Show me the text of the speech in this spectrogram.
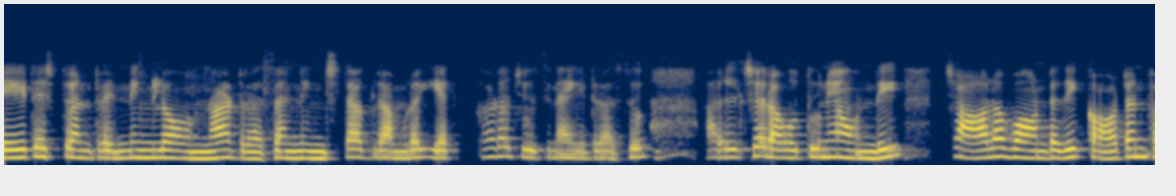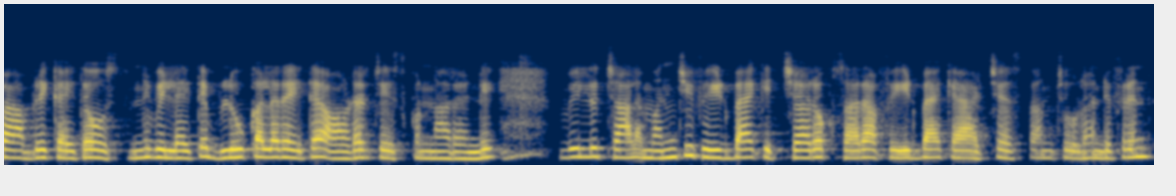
లేటెస్ట్ అండ్ ట్రెండింగ్లో ఉన్న డ్రెస్ అండ్. ఇన్స్టాగ్రామ్లో ఎక్కడ చూసినా ఈ డ్రెస్ అల్చర్ అవుతూనే ఉంది. చాలా బాగుంటుంది. కాటన్ ఫ్యాబ్రిక్ అయితే వస్తుంది. వీళ్ళైతే బ్లూ కలర్ అయితే ఆర్డర్ చేసుకున్నారండి. వీళ్ళు చాలా మంచి ఫీడ్బ్యాక్ ఇచ్చారు. ఒకసారి ఆ ఫీడ్బ్యాక్ యాడ్ చేస్తాను చూడండి ఫ్రెండ్స్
